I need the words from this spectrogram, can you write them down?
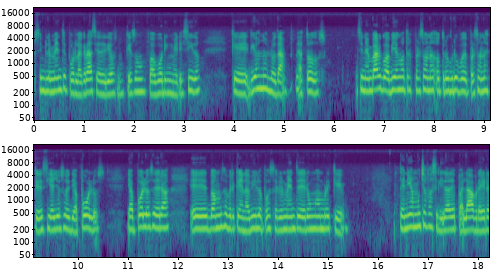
simplemente por la gracia de Dios, que es un favor inmerecido que Dios nos lo da a todos. Sin embargo, habían otras personas, otro grupo de personas que decía yo soy de Apolos. Y Apolos era, eh, vamos a ver que en la Biblia posteriormente era un hombre que tenía mucha facilidad de palabra, era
